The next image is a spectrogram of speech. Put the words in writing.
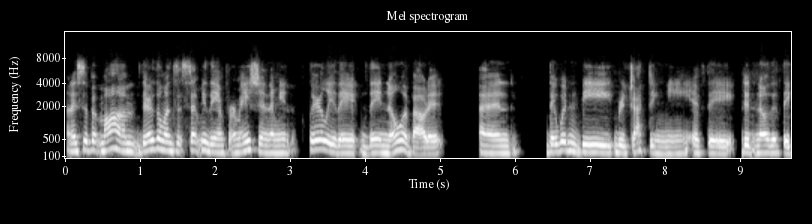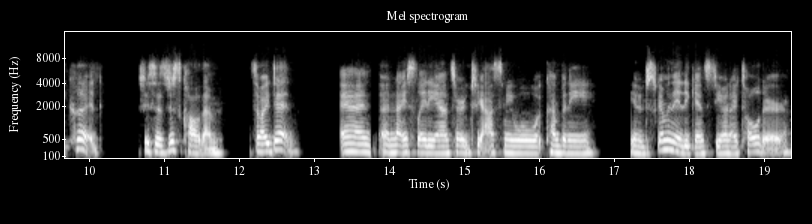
And I said, but mom, they're the ones that sent me the information. I mean, clearly they they know about it and they wouldn't be rejecting me if they didn't know that they could. She says, just call them. So I did. And a nice lady answered. She asked me, well, what company, you know, discriminated against you? And I told her.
